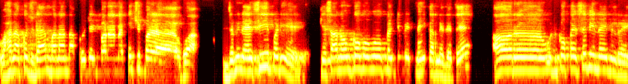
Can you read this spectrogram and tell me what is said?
वहाँ ना कुछ डैम बनाना प्रोजेक्ट बनाना कुछ हुआ। ज़मीन ऐसी ही पड़ी है किसानों को वो वो कल्टीवेट नहीं करने देते। और उनको पैसे भी नहीं मिल रहे।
